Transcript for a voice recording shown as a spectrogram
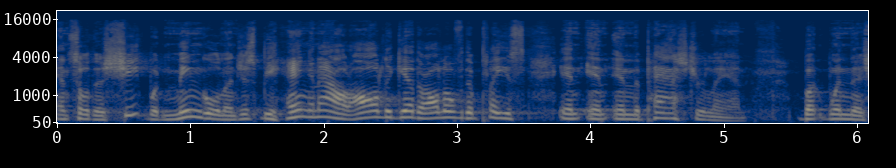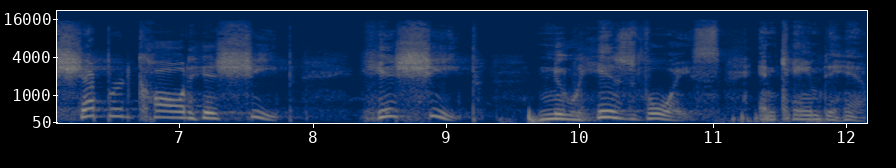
And so the sheep would mingle and just be hanging out all together, all over the place in, in, in the pasture land. But when the shepherd called his sheep, his sheep knew his voice and came to him.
